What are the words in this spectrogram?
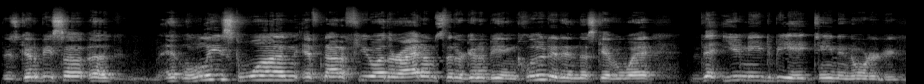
There's going to be some, uh, at least one, if not a few other items that are going to be included in this giveaway that you need to be 18 in order to.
